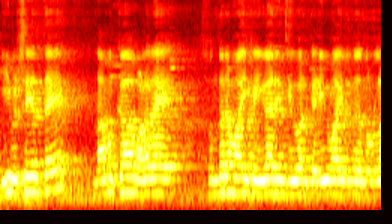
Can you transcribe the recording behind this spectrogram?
ഈ വിഷയത്തെ നമുക്ക് വളരെ സുന്ദരമായി കൈകാര്യം ചെയ്യുവാൻ കഴിയുമായിരുന്നു എന്നുള്ള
